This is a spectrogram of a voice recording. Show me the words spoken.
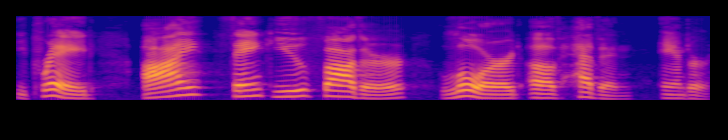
he prayed, I thank you, Father, Lord of heaven and earth.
